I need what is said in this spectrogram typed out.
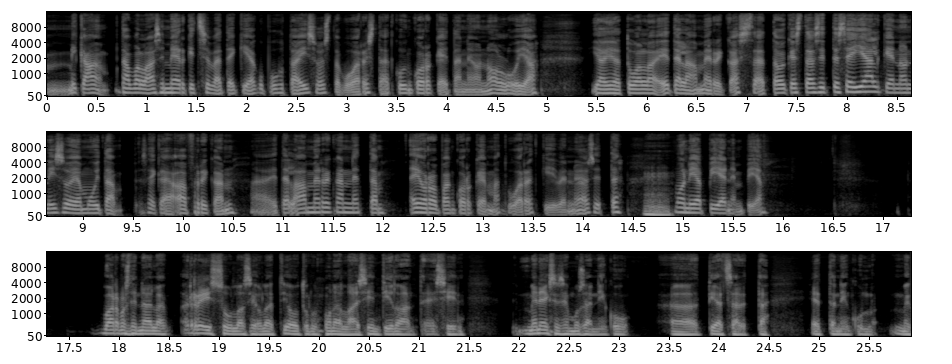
mikä on tavallaan se merkitsevä tekijä, kun puhutaan isoista vuorista, että kuinka korkeita ne on ollut ja, ja, ja tuolla Etelä-Amerikassa. Että oikeastaan sitten sen jälkeen on isoja muita sekä Afrikan, Etelä-Amerikan että Euroopan korkeimmat vuoret kiivennyt ja sitten mm. monia pienempiä. Varmasti näillä reissuillasi olet joutunut monenlaisiin tilanteisiin. Meneekö se semmoisen niin kuin, äh, tiedätkö, että – että niin kuin me,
